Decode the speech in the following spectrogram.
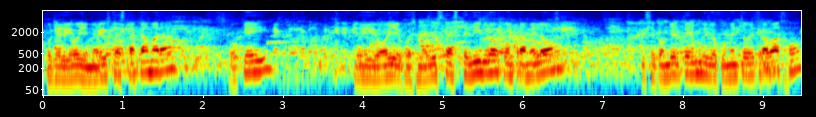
pues le digo, oye, me gusta esta cámara, ok. Le digo, oye, pues me gusta este libro, cómpramelo. Y se convierte en mi documento de trabajo,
